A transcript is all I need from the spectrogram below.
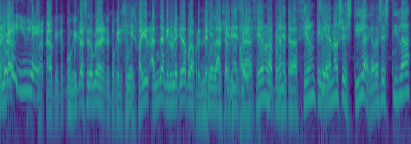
anda- increíble. Bueno, claro, que- que- ¿con qué clase de hombre? Porque el Satisfyer anda que no le queda por aprender. que la penetración, la penetración que Sí. ya no se estila, que ahora se estila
